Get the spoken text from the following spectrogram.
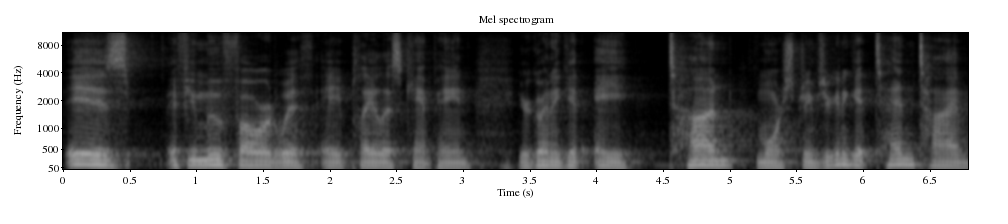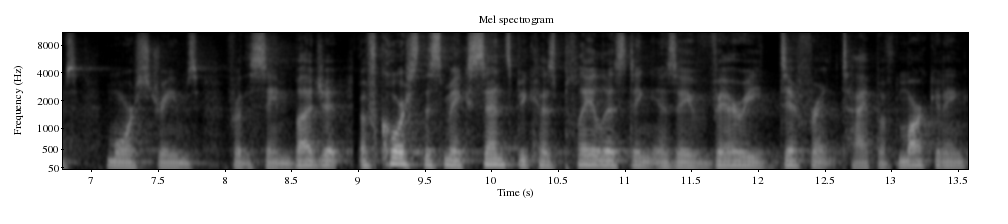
is if you move forward with a playlist campaign, you're going to get a ton more streams. You're gonna get 10 times more streams for the same budget. Of course, this makes sense because playlisting is a very different type of marketing.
